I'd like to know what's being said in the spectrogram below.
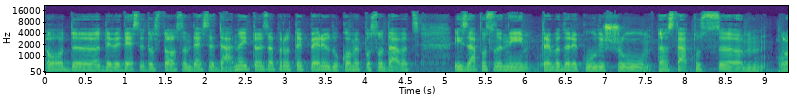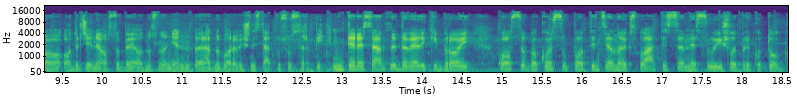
od 90 do 180 dana i to je zapravo taj period u kome poslodavac i zaposleni treba da regulišu status određene osobe, odnosno njen radnoboravišni status u Srbiji. Interesantno je da veliki broj osoba koje su potencijalno eksploatisane su išle preko tog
